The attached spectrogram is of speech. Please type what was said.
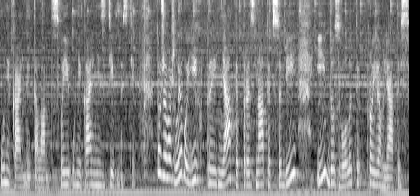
унікальний талант, свої унікальні здібності. Дуже важливо їх прийняти, признати в собі і дозволити проявлятись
